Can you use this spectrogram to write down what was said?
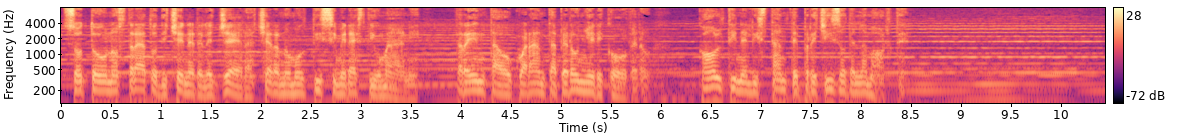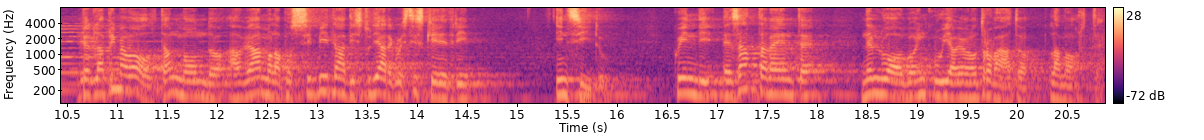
Sotto uno strato di cenere leggera c'erano moltissimi resti umani, 30 o 40 per ogni ricovero, colti nell'istante preciso della morte. Per la prima volta al mondo avevamo la possibilità di studiare questi scheletri in situ, quindi esattamente nel luogo in cui avevano trovato la morte.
